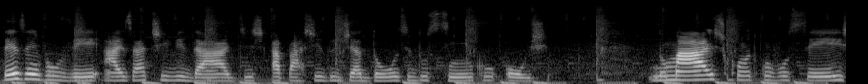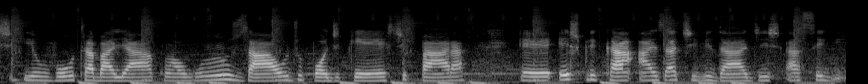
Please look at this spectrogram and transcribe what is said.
desenvolver as atividades a partir do dia 12 do 5 hoje. No mais, conto com vocês e eu vou trabalhar com alguns áudio podcast para é, explicar as atividades a seguir.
